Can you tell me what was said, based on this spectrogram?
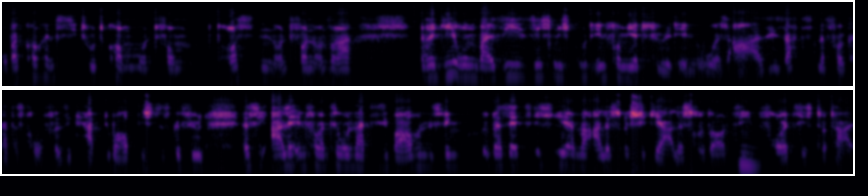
Robert Koch Institut kommen und vom Drosten und von unserer Regierung, weil sie sich nicht gut informiert fühlt in den USA. Also sie sagt, es ist eine Vollkatastrophe. Sie hat überhaupt nicht das Gefühl, dass sie alle Informationen hat, die sie brauchen. Deswegen übersetze ich hier immer alles und schicke ihr alles rüber und sie mhm. freut sich total.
